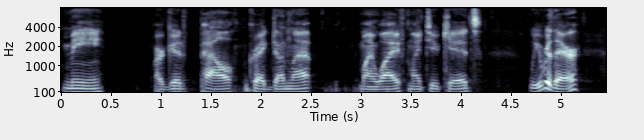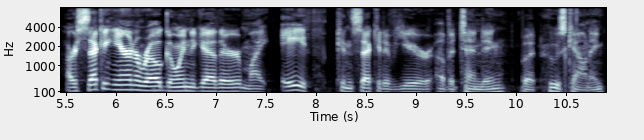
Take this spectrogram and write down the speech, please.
me, our good pal Craig Dunlap, my wife, my two kids, we were there. Our second year in a row going together, my eighth consecutive year of attending, but who's counting?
